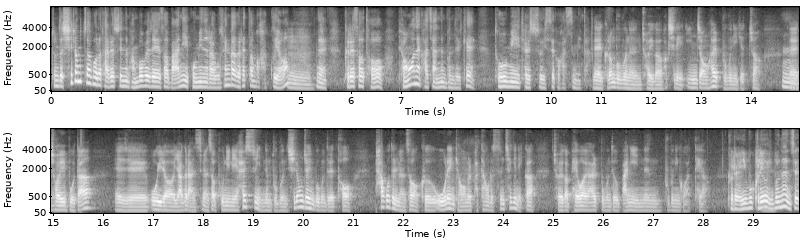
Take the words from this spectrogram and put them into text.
좀 더 실용적으로 다룰 수 있는 방법에 대해서 많이 고민을 하고 생각을 했던 것 같고요. 음, 네, 그래서 더 병원에 가지 않는 분들께 도움이 될 수 있을 것 같습니다. 네, 그런 부분은 저희가 확실히 인정할 부분이겠죠. 음, 네, 저희보다 이제 오히려 약을 안 쓰면서 본인이 할 수 있는 부분, 실용적인 부분들에 더 파고들면서 그 오랜 경험을 바탕으로 쓴 책이니까 저희가 배워야 할 부분도 많이 있는 부분인 것 같아요. 그래, 이분 그리고 네. 이분은 이제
